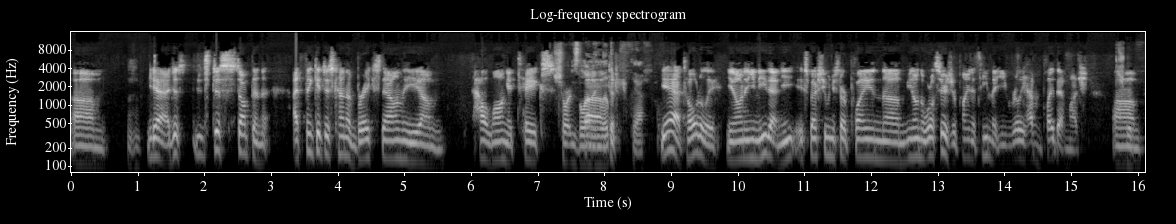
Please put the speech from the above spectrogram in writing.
Um, mm-hmm. Yeah, just it's just something. I think it just kind of breaks down the um, how long it takes. Shortens the learning uh, loop. To, yeah. Yeah, totally. You know, and you need that, and you, especially when you start playing. Um, you know, in the World Series, you're playing a team that you really haven't played that much. Um,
